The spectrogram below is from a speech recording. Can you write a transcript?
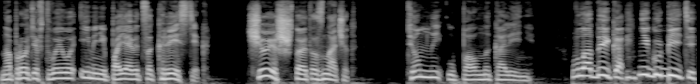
напротив твоего имени появится крестик. Чуешь, что это значит?» Темный упал на колени. «Владыка, не губите!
